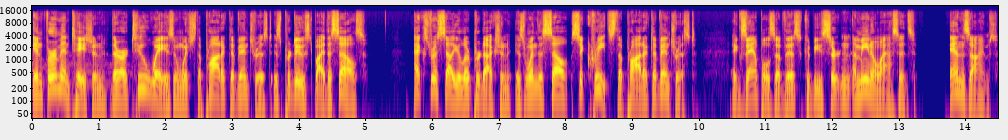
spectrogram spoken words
In fermentation, there are two ways in which the product of interest is produced by the cells. Extracellular production is when the cell secretes the product of interest. Examples of this could be certain amino acids, enzymes,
